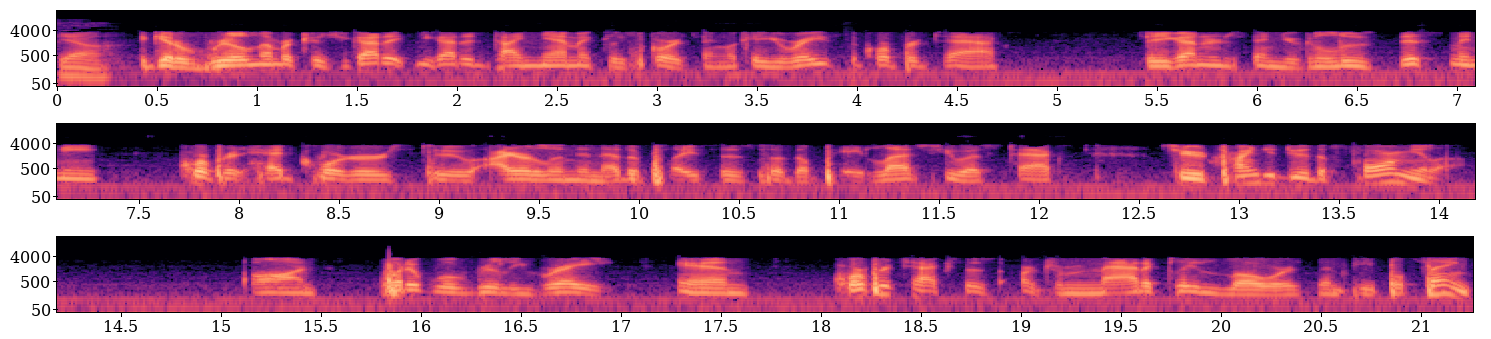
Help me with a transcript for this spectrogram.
Yeah. to get a real number because you got to you got to dynamically score it, saying, okay, you raise the corporate tax, so you got to understand you're going to lose this many corporate headquarters to Ireland and other places, so they'll pay less U.S. tax. So you're trying to do the formula on what it will really raise, and corporate taxes are dramatically lower than people think.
